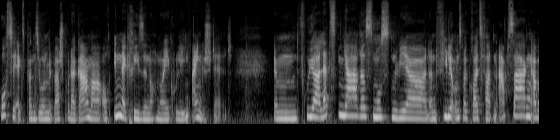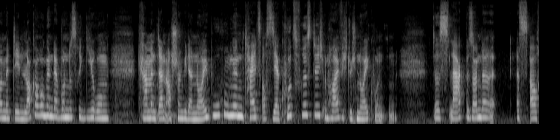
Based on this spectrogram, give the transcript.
Hochseeexpansion mit Vasco da Gama auch in der Krise noch neue Kollegen eingestellt. Im Frühjahr letzten Jahres mussten wir dann viele unserer Kreuzfahrten absagen, aber mit den Lockerungen der Bundesregierung kamen dann auch schon wieder Neubuchungen, teils auch sehr kurzfristig und häufig durch Neukunden. Das lag besonders auch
